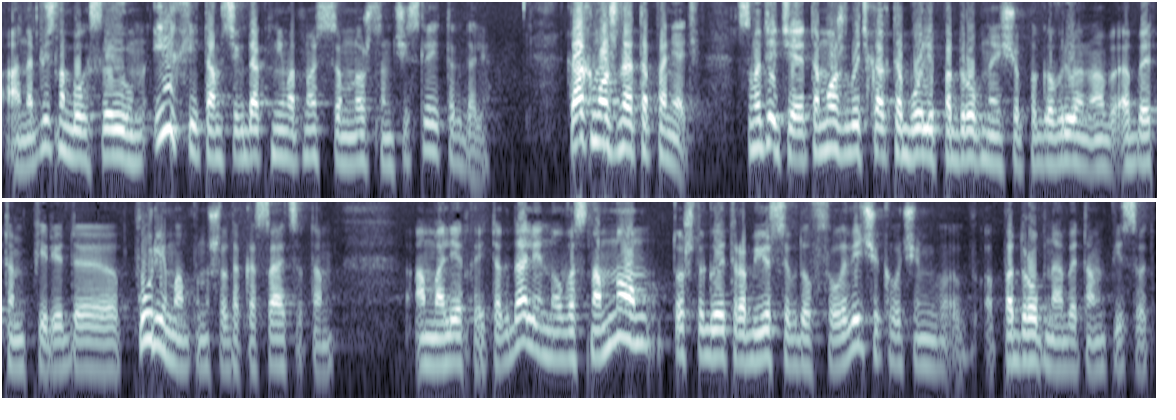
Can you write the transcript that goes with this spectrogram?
А написано «благословил он их», и там всегда к ним относится в множественном числе и так далее. Как можно это понять? Смотрите, это может быть как-то более подробно еще поговорю об, об этом перед э, Пуримом, потому что это касается там Амалека и так далее, но в основном то, что говорит Рабьесов Дов Соловейчик, очень подробно об этом описывает.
